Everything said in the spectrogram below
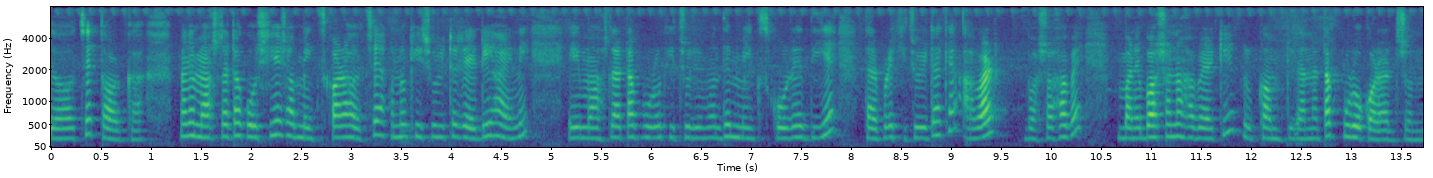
দেওয়া হচ্ছে তরকা। মানে মশলাটা কষিয়ে সব মিক্স করা হচ্ছে। এখনও খিচুড়িটা রেডি হয়নি। এই মশলাটা পুরো খিচুড়ির মধ্যে মিক্স করে দিয়ে তারপরে খিচুড়িটাকে আবার বসা হবে। মানে বসানো হবে আর কি কমপ্লিট রান্নাটা পুরো করার জন্য।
